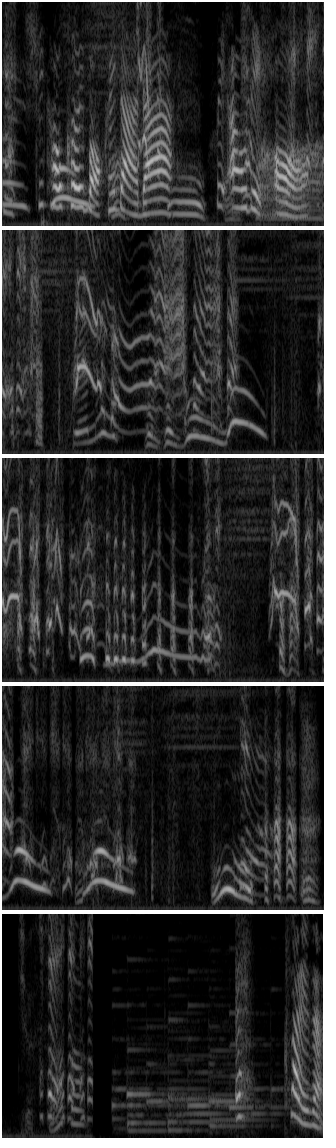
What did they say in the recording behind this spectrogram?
ผิดที่เขาเคยบอกให้ดาดาไปเอาเด็กออก เอ๊ะ ใครน่ะ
